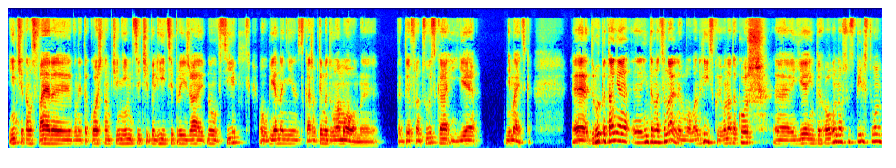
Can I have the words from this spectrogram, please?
інші там сфери, вони також там чи німці, чи бельгійці приїжджають. Ну, всі об'єднані, скажімо, тими двома мовами. Так, де французька і є німецька. Е, Друге питання інтернаціональної мови, англійської. Вона також є інтегрована в суспільство.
